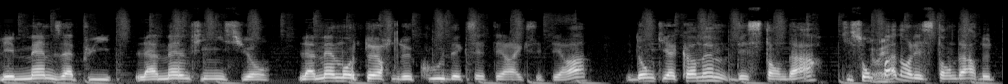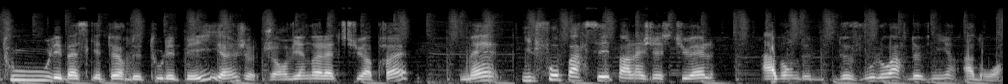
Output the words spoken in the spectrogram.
les mêmes appuis, la même finition, la même hauteur de coude, etc., etc. donc, il y a quand même des standards qui sont pas dans les standards de tous les basketteurs de tous les pays. Hein, je, je, reviendrai là-dessus après. Mais il faut passer par la gestuelle avant de, de vouloir devenir adroit.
